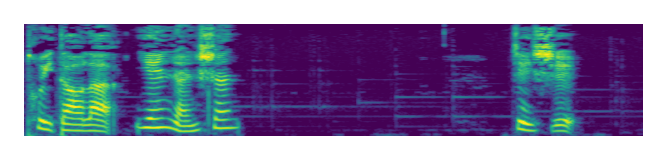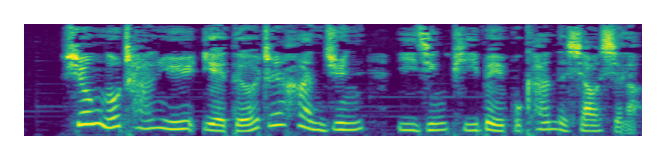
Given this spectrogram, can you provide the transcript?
退到了燕然山。这时，匈奴单于也得知汉军已经疲惫不堪的消息了，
